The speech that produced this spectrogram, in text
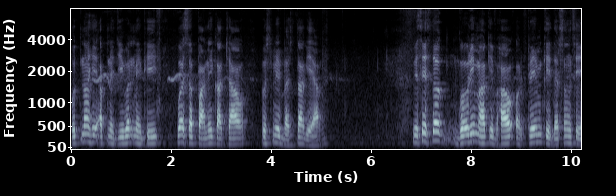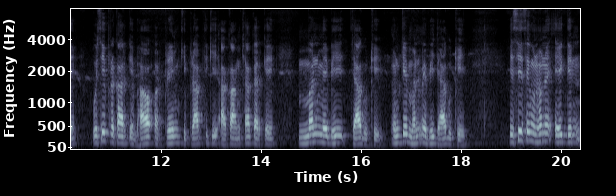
उतना ही अपने जीवन में भी वह सब पाने का चाव उसमें बचता गया। विशेषतः गौरी माँ के भाव और प्रेम के दर्शन से उसी प्रकार के भाव और प्रेम की प्राप्ति की आकांक्षा करके मन में भी जाग उठी, उनके मन में भी जाग उठी। इसी से उन्होंने एक दिन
